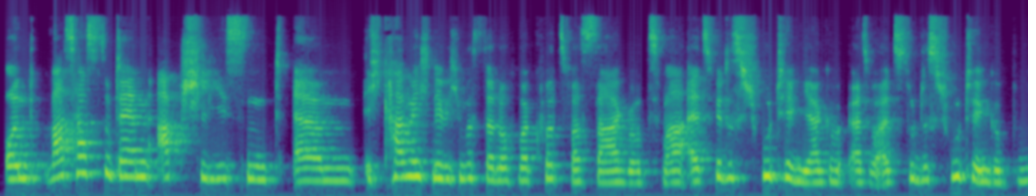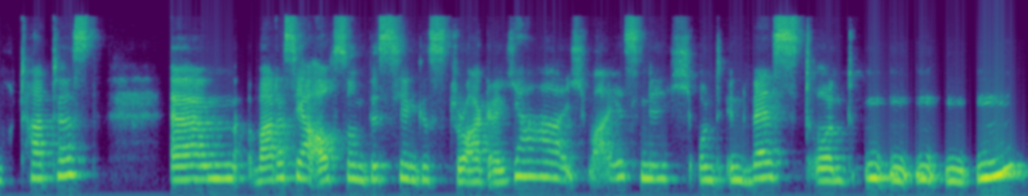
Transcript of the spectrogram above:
Und was hast du denn abschließend? Ähm, ich kann mich nämlich, ich muss da noch mal kurz was sagen. Und zwar, als wir das Shooting ja, also als du das Shooting gebucht hattest, ähm, war das ja auch so ein bisschen gestruggle. Ja, ich weiß nicht und Invest und mm, mm, mm, mm. mm.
